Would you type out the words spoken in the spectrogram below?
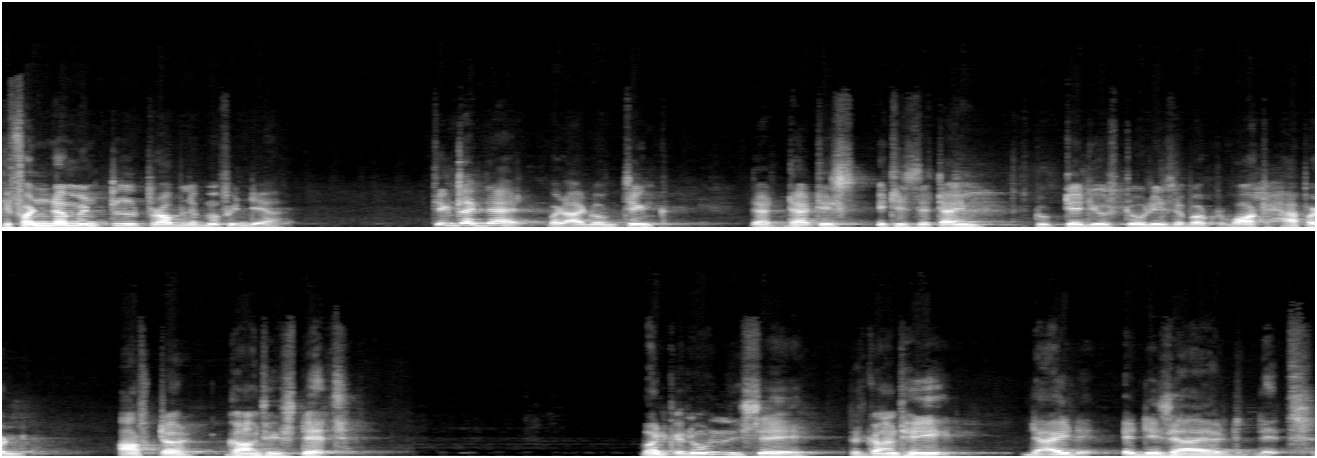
the fundamental problem of India. Things like that. But I don't think that that is, it is the time to tell you stories about what happened after Gandhi's death. One can only say that Gandhi died a desired death.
